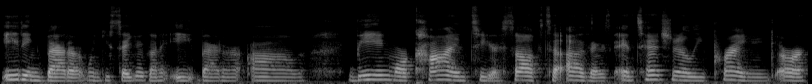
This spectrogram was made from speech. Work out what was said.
eating better when you say you're going to eat better, um, being more kind to yourself, to others, intentionally praying, or,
